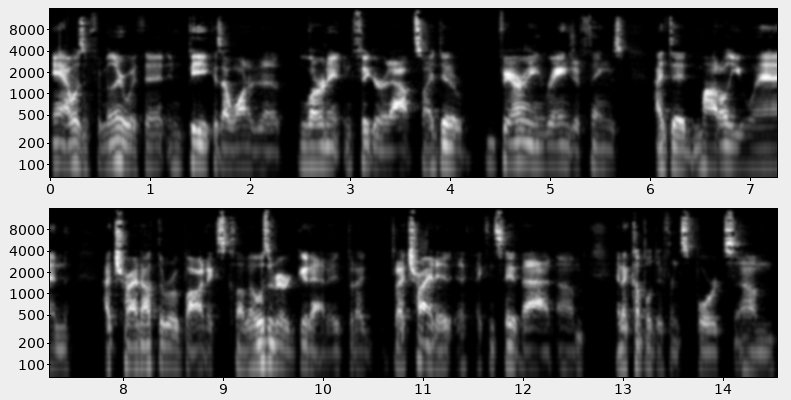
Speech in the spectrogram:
A, I wasn't familiar with it, and B, because I wanted to learn it and figure it out. So I did a varying range of things I did Model UN. I tried out the robotics club. I wasn't very good at it, but I but I tried it. I can say that. Um, and a couple different sports um,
